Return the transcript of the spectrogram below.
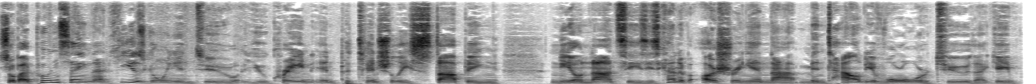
So by Putin saying that he is going into Ukraine and potentially stopping neo Nazis, he's kind of ushering in that mentality of World War II that gave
